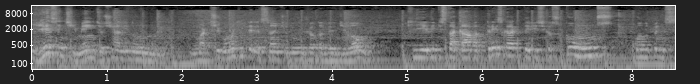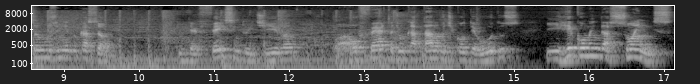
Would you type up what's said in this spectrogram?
E recentemente eu tinha lido um, um artigo muito interessante do JD Dillon que ele destacava três características comuns quando pensamos em educação: interface intuitiva, a oferta de um catálogo de conteúdos e recomendações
